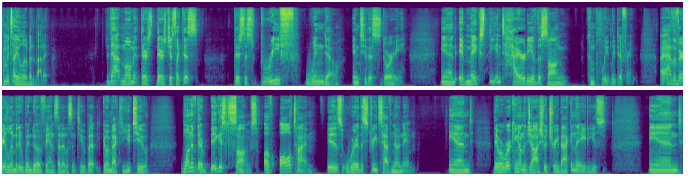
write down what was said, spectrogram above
Let me tell you a little bit about it. That moment, there's there's just like this there's this brief window into this story, and it makes the entirety of the song completely different. I have a very limited window of fans that I listen to, but going back to U2, one of their biggest songs of all time is Where the Streets Have No Name. And they were working on the Joshua Tree back in the 80s. And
